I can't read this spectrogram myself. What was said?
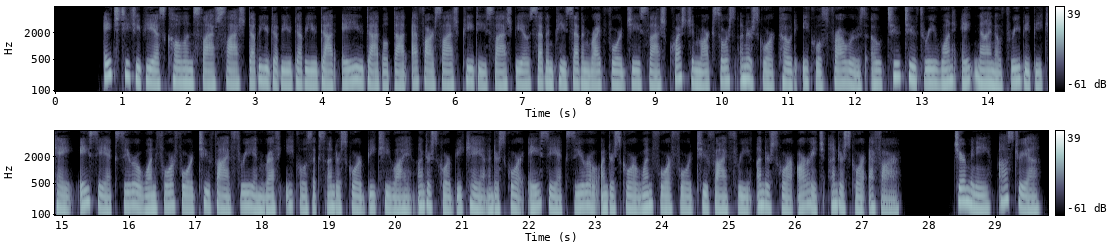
https colon slash slash www.audible.fr slash pd slash bo7p7 right 4g slash question mark source underscore code equals fraurus 022318903bbk acx01445253 and ref equals x underscore bty underscore bk underscore acx0 underscore 144253 underscore rh underscore fr Germany, Austria,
